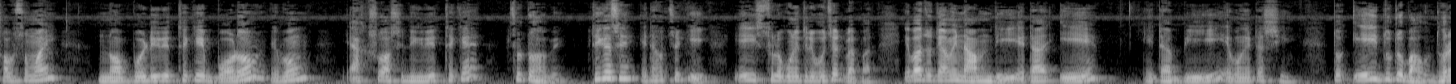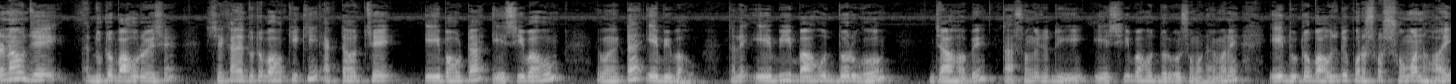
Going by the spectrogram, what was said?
সবসময় নব্বই ডিগ্রির থেকে বড় এবং একশো আশি ডিগ্রির থেকে ছোট হবে। ঠিক আছে? এটা হচ্ছে কি? এই স্থূলকোণী ত্রিভুজের ব্যাপার। এবার যদি আমি নাম দিই, এটা এ এটা বি এবং এটা সি তো এই দুটো বাহু, ধরে নাও যে দুটো বাহু রয়েছে, সেখানে দুটো বাহু কি কি? একটা হচ্ছে এই বাহুটা এসি বাহু এবং একটা এবি বাহু। তাহলে এবি বাহুর দৈর্ঘ্য যা হবে, তার সঙ্গে যদি এসি বাহুর দৈর্ঘ্য সমান হয় মানে এই দুটো বাহু যদি পরস্পর সমান হয়,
